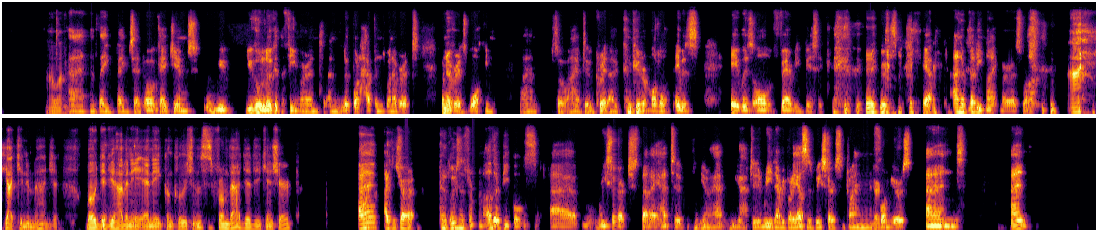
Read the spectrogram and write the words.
Oh wow! And they they said, okay, James, you you go look at the femur and and look what happens whenever it's whenever it's walking. Um, so I had to create a computer model. It was it was all very basic. was, yeah, and a bloody nightmare as well. uh, yeah, I can imagine. Well, did you have any any conclusions from that that you can share? Um, I can share conclusions from other people's uh, research that I had to, you know, you have to read everybody else's research to try and inform sure. yours. And and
